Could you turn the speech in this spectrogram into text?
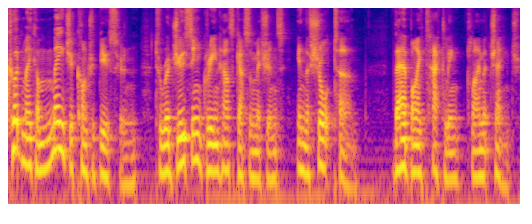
could make a major contribution to reducing greenhouse gas emissions in the short term, thereby tackling climate change.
